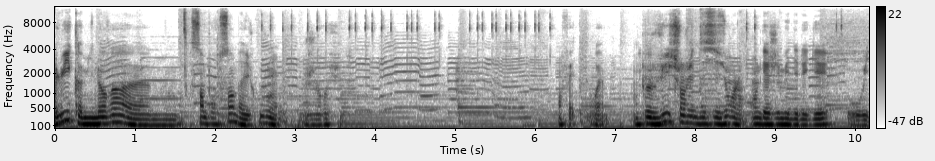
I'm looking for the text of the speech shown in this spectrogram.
bah, lui, comme il aura 100%, euh, bah du coup, je refuse. En fait, ouais. On peut vite changer de décision, alors engager mes délégués, oui.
